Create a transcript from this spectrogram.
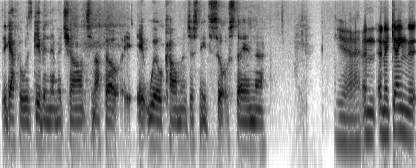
the gaffer was giving them a chance, and I felt it, it will come. I just need to sort of stay in there. Yeah, and and a game that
